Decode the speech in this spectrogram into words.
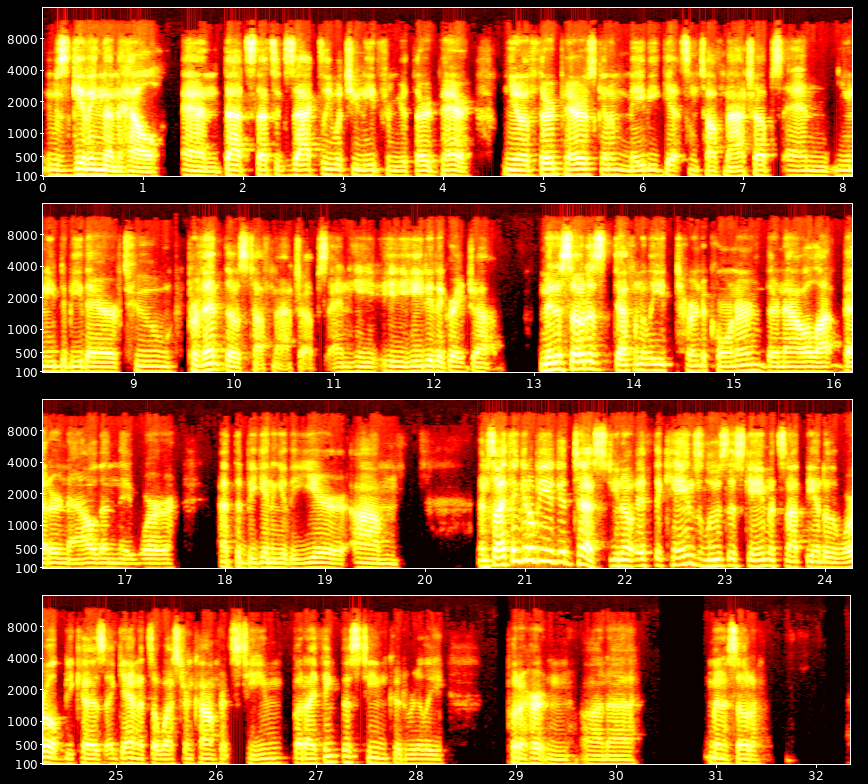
He was giving them hell, and that's that's exactly what you need from your third pair. You know, third pair is going to maybe get some tough matchups, and you need to be there to prevent those tough matchups. And he he he did a great job. Minnesota's definitely turned a corner. They're now a lot better now than they were at the beginning of the year. Um, and so I think it'll be a good test. You know, if the Canes lose this game, it's not the end of the world because again, it's a Western Conference team. But I think this team could really put a hurting on uh, Minnesota.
